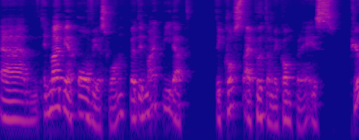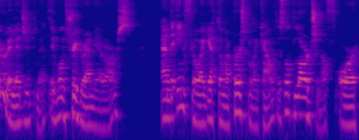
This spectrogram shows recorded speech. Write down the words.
Um, it might be an obvious one, but it might be that the cost I put on the company is purely legitimate. It won't trigger any alarms. And the inflow I get on my personal account is not large enough or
